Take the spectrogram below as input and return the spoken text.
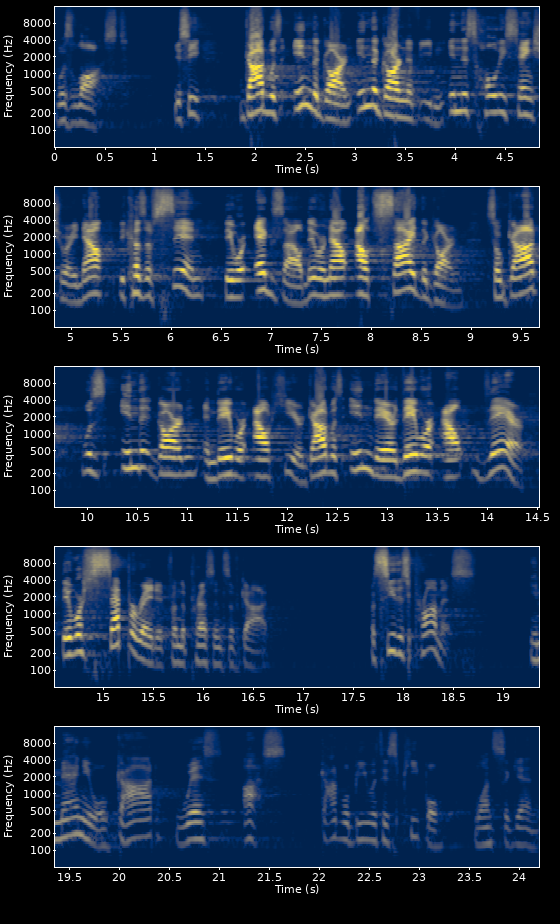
was lost. You see, God was in the garden, in the Garden of Eden, in this holy sanctuary. Now, because of sin, they were exiled. They were now outside the garden. So God was in the garden and they were out here. God was in there, they were out there. They were separated from the presence of God. But see this promise Emmanuel, God with us. God will be with his people once again.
